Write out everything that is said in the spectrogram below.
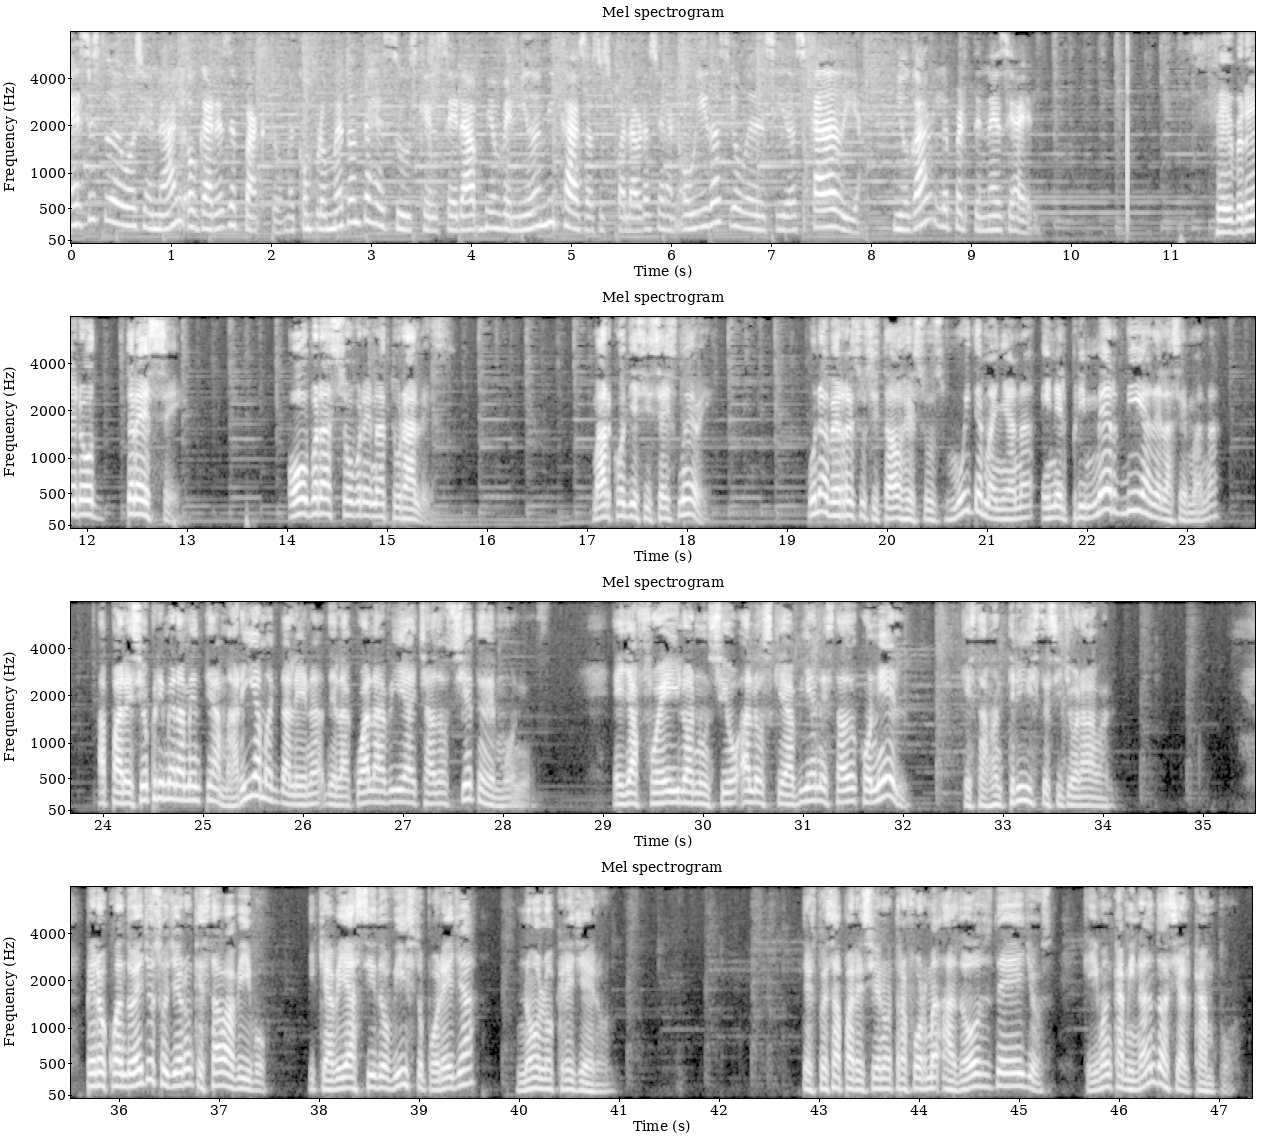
Este es tu devocional Hogares de Pacto. Me comprometo ante Jesús que Él será bienvenido en mi casa, sus palabras serán oídas y obedecidas cada día. Mi hogar le pertenece a Él. Febrero 13. Obras sobrenaturales. Marcos 16:9. Una vez resucitado Jesús muy de mañana, en el primer día de la semana, apareció primeramente a María Magdalena, de la cual había echado siete demonios. Ella fue y lo anunció a los que habían estado con él, que estaban tristes y lloraban. Pero cuando ellos oyeron que estaba vivo y que había sido visto por ella, no lo creyeron. Después apareció en otra forma a dos de ellos, que iban caminando hacia el campo.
